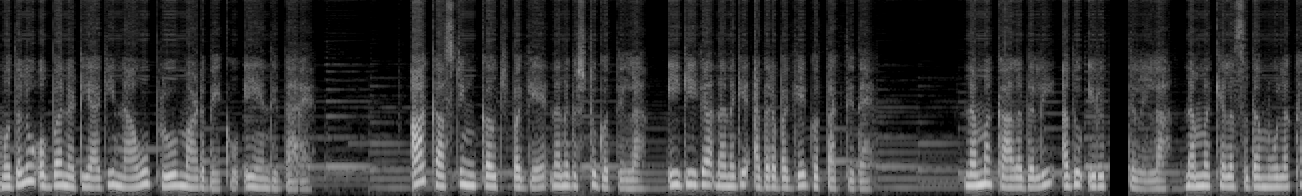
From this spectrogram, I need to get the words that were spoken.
ಮೊದಲು ಒಬ್ಬ ನಟಿಯಾಗಿ ನಾವು ಪ್ರೂವ್ ಮಾಡಬೇಕು ಎಂದಿದ್ದಾರೆ. ಆ ಕಾಸ್ಟಿಂಗ್ ಕೌಚ್ ಬಗ್ಗೆ ನನಗಷ್ಟು ಗೊತ್ತಿಲ್ಲ. ಈಗೀಗ ನನಗೆ ಅದರ ಬಗ್ಗೆ ಗೊತ್ತಾಗ್ತಿದೆ. ನಮ್ಮ ಕಾಲದಲ್ಲಿ ಅದು ಇರುತ್ತಿರಲಿಲ್ಲ. ನಮ್ಮ ಕೆಲಸದ ಮೂಲಕ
